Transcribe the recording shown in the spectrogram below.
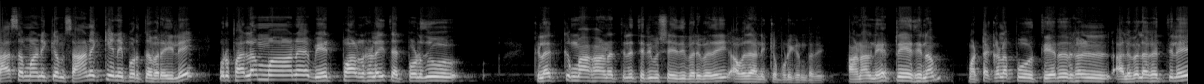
ராசமாணிக்கம் சாணக்கியனை பொறுத்தவரையிலே ஒரு பலமான வேட்பாளர்களை தற்பொழுது கிழக்கு மாகாணத்தில் தெரிவு செய்து வருவதை அவதானிக்க முடிகின்றது. ஆனால் நேற்றைய தினம் மட்டக்களப்பு தேர்தல்கள் அலுவலகத்திலே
